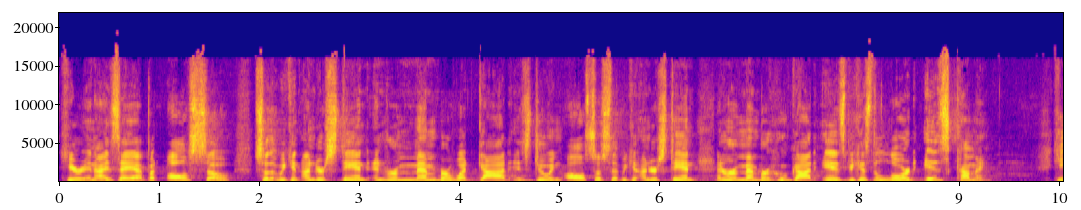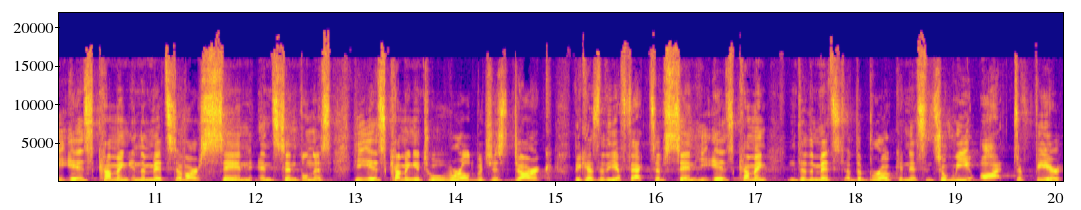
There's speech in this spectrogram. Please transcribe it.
here in Isaiah, but also so that we can understand and remember what God is doing, also so that we can understand and remember who God is, because the Lord is coming. He is coming in the midst of our sin and sinfulness. He is coming into a world which is dark because of the effects of sin. He is coming into the midst of the brokenness. And so we ought to fear.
